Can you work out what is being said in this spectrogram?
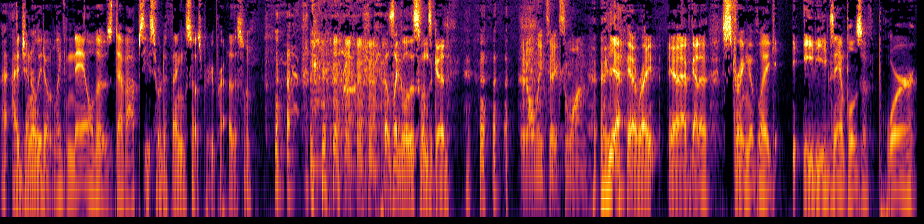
I, generally don't like nail those DevOpsy sort of things. So I was pretty proud of this one. I was like, well, this one's good. It only takes one. yeah, yeah, right. Yeah, I've got a string of like 80 examples of poor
